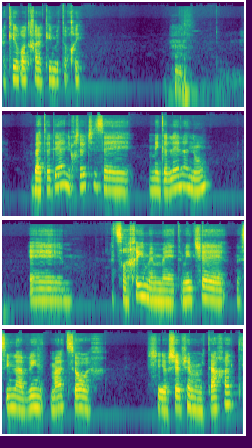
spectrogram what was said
להכיר עוד חלקים בתוכי. Hmm. ואתה יודע, אני חושבת שזה מגלה לנו, הצרכים הם אה, תמיד שמנסים להבין מה הצורך שיושב שם מתחת,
